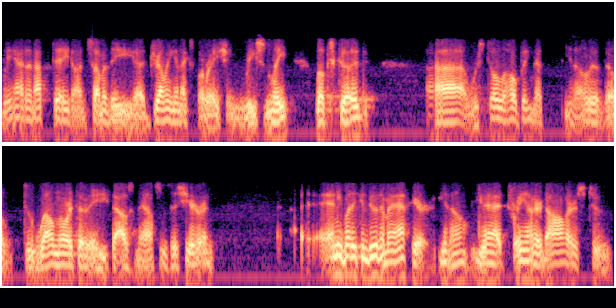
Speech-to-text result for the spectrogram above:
we had an update on some of the uh, drilling and exploration recently. Looks good. Uh, we're still hoping that you know they'll do well north of 80,000 ounces this year. And anybody can do the math here. You know, you add $300 to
